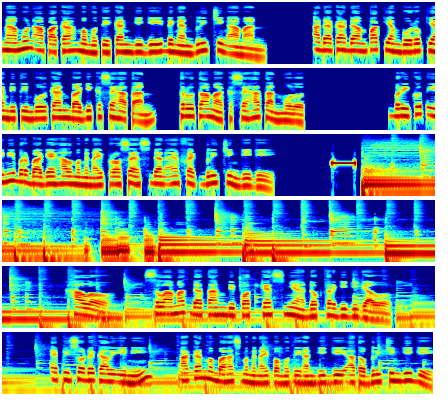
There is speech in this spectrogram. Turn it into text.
Namun apakah memutihkan gigi dengan bleaching aman? Adakah dampak yang buruk yang ditimbulkan bagi kesehatan, terutama kesehatan mulut? Berikut ini berbagai hal mengenai proses dan efek bleaching gigi. Halo, selamat datang di podcastnya Dokter Gigi Gaul. Episode kali ini akan membahas mengenai pemutihan gigi atau bleaching gigi,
